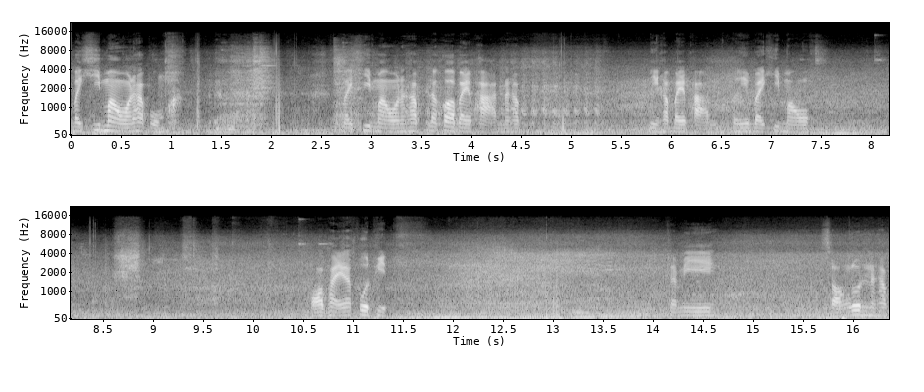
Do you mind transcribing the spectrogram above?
ใบขี้เมานะครับผม ใบขี้เมานะครับ แล้วก็ใบผานนะครับ นี่ครับใบผ่านตัวนี้ใบขี้เมา ขออภัยครับพูดผิด จะมีสองรุ่นนะครับ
